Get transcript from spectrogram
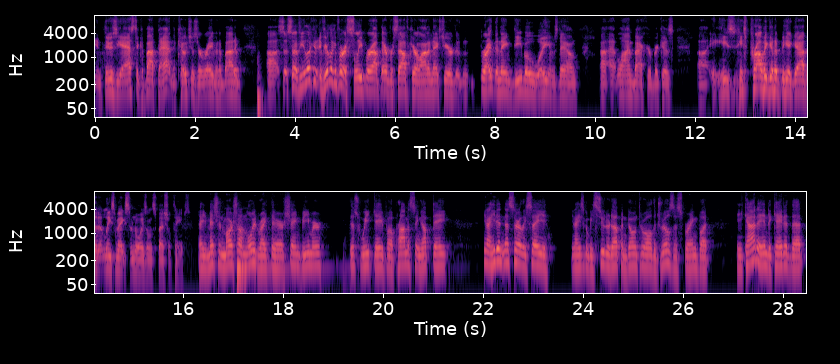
enthusiastic about that, and the coaches are raving about him. Uh, so, so if you look at if you're looking for a sleeper out there for South Carolina next year, write the name Debo Williams down uh, at linebacker because uh, he's he's probably going to be a guy that at least makes some noise on special teams. Now you mentioned Marshawn Lloyd right there. Shane Beamer this week gave a promising update. You know, he didn't necessarily say you know he's going to be suited up and going through all the drills this spring, but he kind of indicated that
